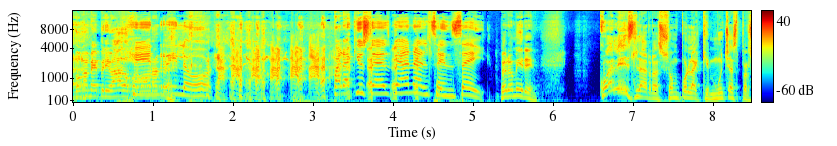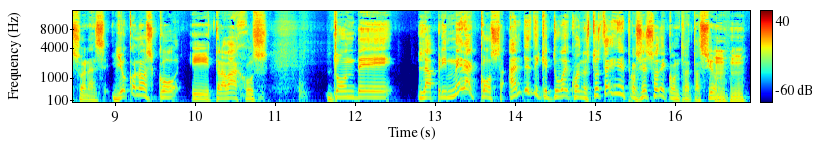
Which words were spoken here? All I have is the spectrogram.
póngame privado, por. Henry. Lord. Para que ustedes vean al sensei. Pero miren, ¿cuál es la razón por la que muchas personas, yo conozco eh, trabajos donde la primera cosa, antes de que tú, vayas- cuando tú estás en el proceso de contratación,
